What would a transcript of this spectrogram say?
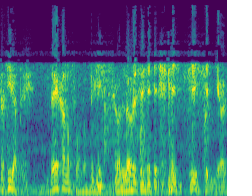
Retírate. Déjalo solo. Solo, sí, señor.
